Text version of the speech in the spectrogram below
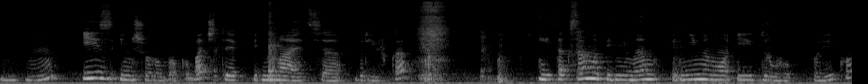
Угу. І з іншого боку, бачите, як піднімається брівка. І так само піднімемо, піднімемо і другу повіку.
